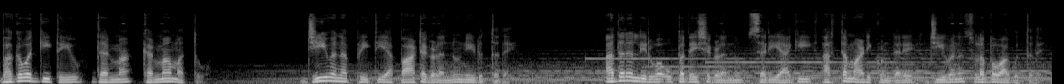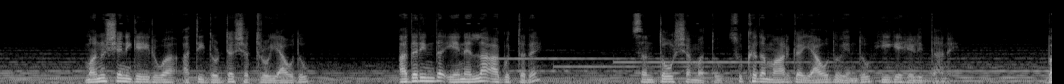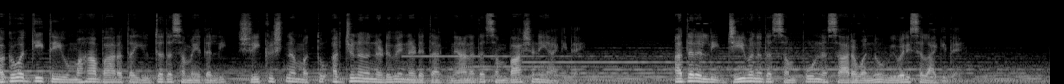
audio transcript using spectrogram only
ಭಗವದ್ಗೀತೆಯು ಧರ್ಮ, ಕರ್ಮ ಮತ್ತು ಜೀವನ ಪ್ರೀತಿಯ ಪಾಠಗಳನ್ನು ನೀಡುತ್ತದೆ. ಅದರಲ್ಲಿರುವ ಉಪದೇಶಗಳನ್ನು ಸರಿಯಾಗಿ ಅರ್ಥ ಮಾಡಿಕೊಂಡರೆ ಜೀವನ ಸುಲಭವಾಗುತ್ತದೆ. ಮನುಷ್ಯನಿಗೆ ಇರುವ ಅತಿ ದೊಡ್ಡ ಶತ್ರು ಯಾವುದು? ಅದರಿಂದ ಏನೆಲ್ಲ ಆಗುತ್ತದೆ? ಸಂತೋಷ ಮತ್ತು ಸುಖದ ಮಾರ್ಗ ಯಾವುದು ಎಂದು ಹೀಗೆ ಹೇಳಿದ್ದಾನೆ. ಭಗವದ್ಗೀತೆಯು ಮಹಾಭಾರತ ಯುದ್ಧದ ಸಮಯದಲ್ಲಿ ಶ್ರೀಕೃಷ್ಣ ಮತ್ತು ಅರ್ಜುನನ ನಡುವೆ ನಡೆದ ಜ್ಞಾನದ ಸಂಭಾಷಣೆಯಾಗಿದೆ. ಅದರಲ್ಲಿ ಜೀವನದ ಸಂಪೂರ್ಣ ಸಾರವನ್ನು ವಿವರಿಸಲಾಗಿದೆ.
